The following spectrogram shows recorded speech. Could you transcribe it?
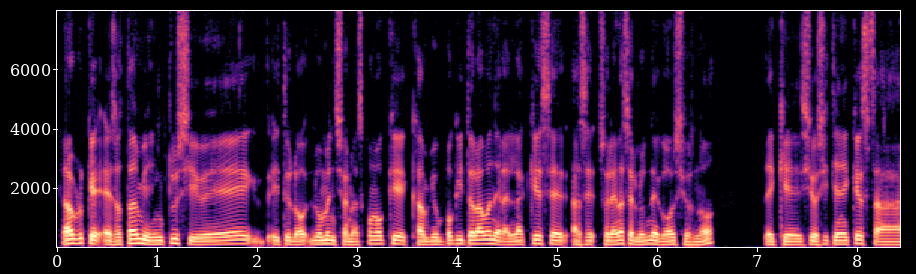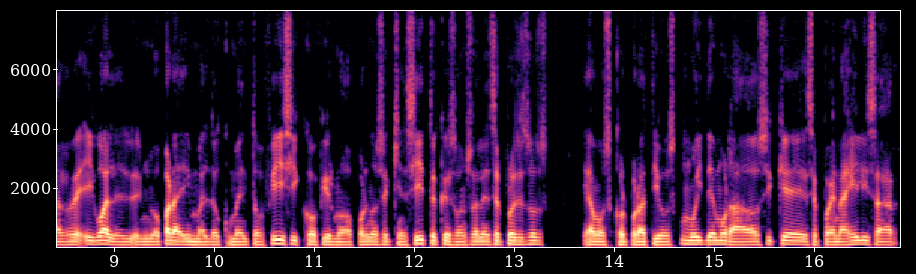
Claro, porque eso también inclusive, y tú lo, mencionas como que cambia un poquito la manera en la que se suelen hacer los negocios, ¿no? de que sí o sí tiene que estar igual el, mismo paradigma, el documento físico firmado por no sé quiéncito, que son suelen ser procesos, digamos, corporativos muy demorados y que se pueden agilizar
